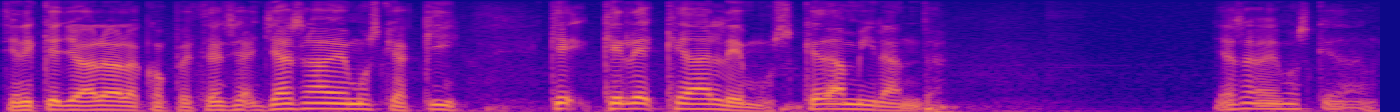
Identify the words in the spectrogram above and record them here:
Tiene que llevarlo a la competencia. Ya sabemos que aquí, ¿qué, qué le queda Lemos? ¿Queda Miranda? Ya sabemos qué dan.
